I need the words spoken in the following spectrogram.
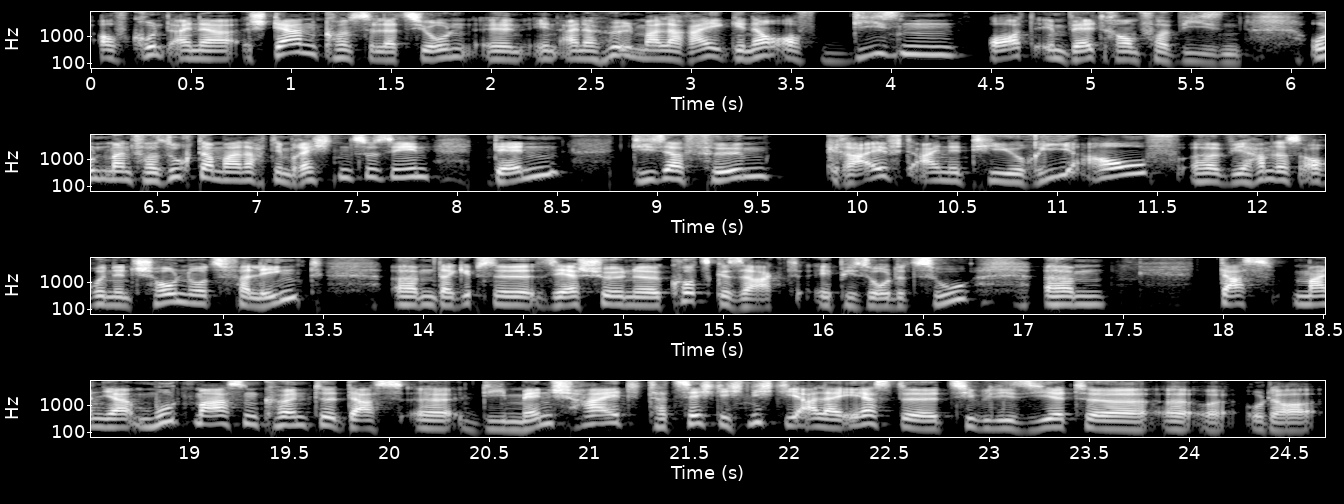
aufgrund einer Sternenkonstellation in, in einer Höhlenmalerei genau auf diesen Ort im Weltraum verwiesen. Und man versucht da mal nach dem Rechten zu sehen, denn dieser Film greift eine Theorie auf. Äh, wir haben das auch in den Show Notes verlinkt. Ähm, da gibt es eine sehr schöne, kurz gesagt, Episode zu. Ähm, dass man ja mutmaßen könnte, dass äh, die Menschheit tatsächlich nicht die allererste zivilisierte äh, oder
